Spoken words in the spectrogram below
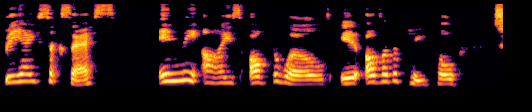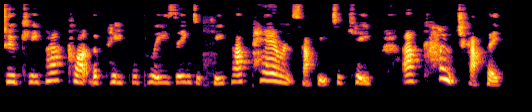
be a success in the eyes of the world, of other people, to keep our the people pleasing, to keep our parents happy, to keep our coach happy,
